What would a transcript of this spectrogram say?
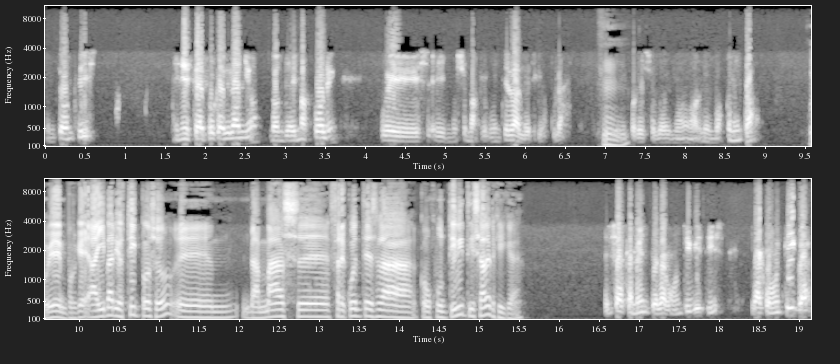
Entonces, en esta época del año, donde hay más polen, pues es mucho más frecuente la alergia ocular. Mm. Por eso lo hemos, comentado. Muy bien, porque hay varios tipos, ¿no? Eh, la más eh, frecuente es la conjuntivitis alérgica. Exactamente, la conjuntivitis. La conjuntiva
